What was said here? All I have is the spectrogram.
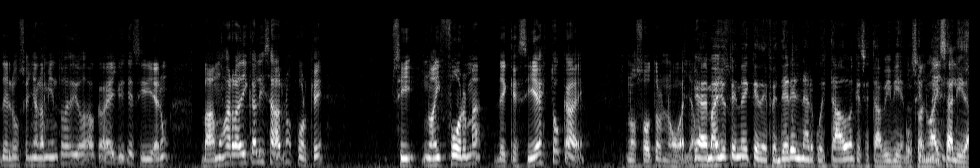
de los señalamientos de Diosdado Cabello, y decidieron vamos a radicalizarnos porque si no hay forma de que si esto cae, nosotros no vayamos. Y además ellos tienen que defender el narcoestado en que se está viviendo, si no hay salida.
